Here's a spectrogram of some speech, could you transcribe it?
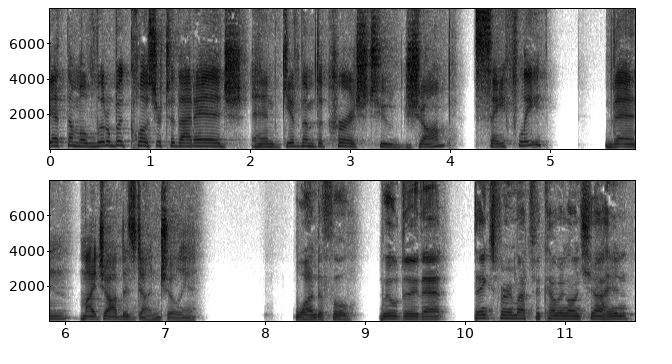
get them a little bit closer to that edge and give them the courage to jump safely, then my job is done, Julian. Wonderful. We'll do that. Thanks very much for coming on, Shaahin.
